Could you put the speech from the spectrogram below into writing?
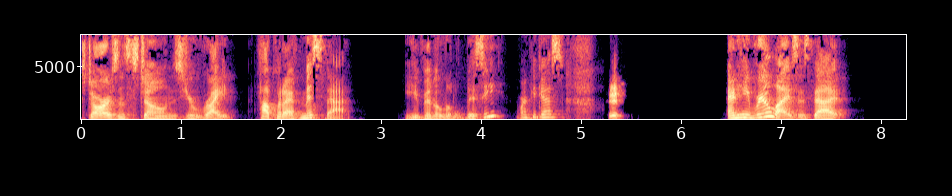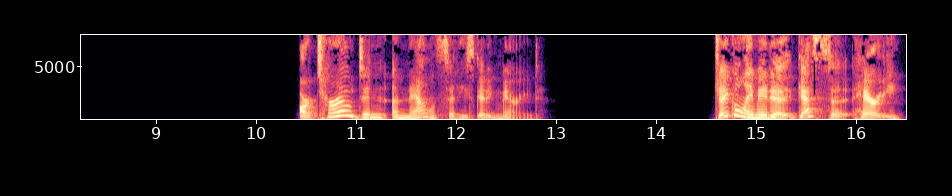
stars and stones. You're right. How could I have missed that? You've been a little busy, Murphy guess. and he realizes that Arturo didn't announce that he's getting married. Jake only made a guess to Harry.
